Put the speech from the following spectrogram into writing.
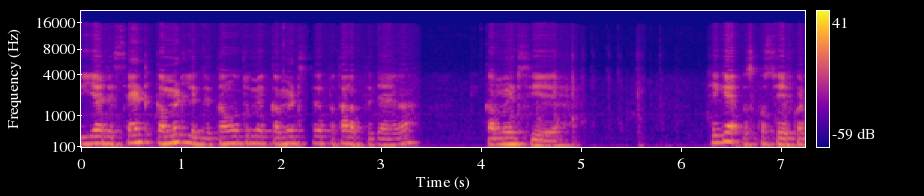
या रिसेंट कमेंट लिख देता हूँ तो मैं कमेंट से पता लगता जाएगा कमेंट्स ये है। ठीक है, उसको सेव कर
